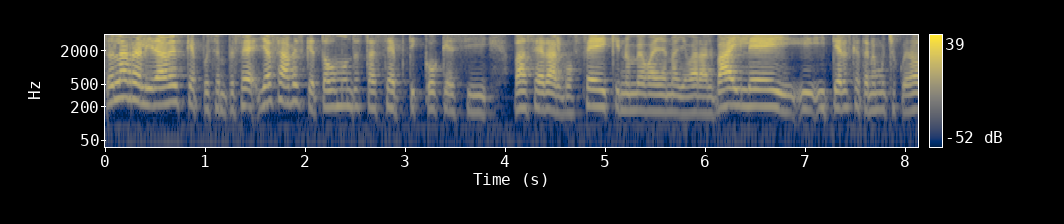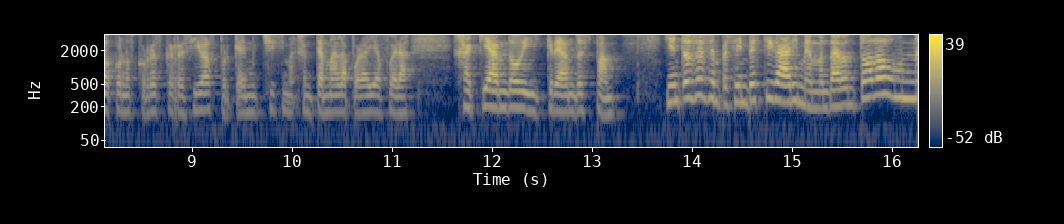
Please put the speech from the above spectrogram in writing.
Entonces la realidad es que pues empecé, ya sabes que todo el mundo está escéptico que si va a ser algo fake y no me vayan a llevar al baile y, y, tienes que tener mucho cuidado con los correos que recibas porque hay muchísima gente mala por allá afuera hackeando y creando spam. Y entonces empecé a investigar y me mandaron todo un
